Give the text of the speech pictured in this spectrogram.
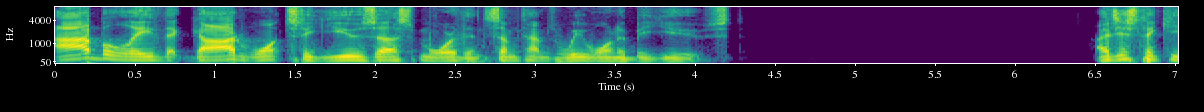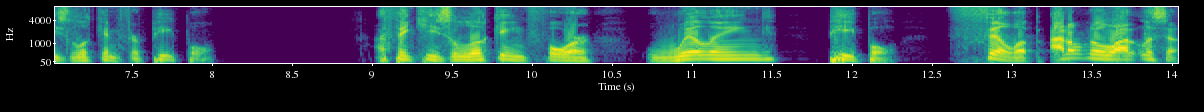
I believe that God wants to use us more than sometimes we want to be used. I just think he's looking for people. I think he's looking for willing people. Philip, I don't know a lot. Listen,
